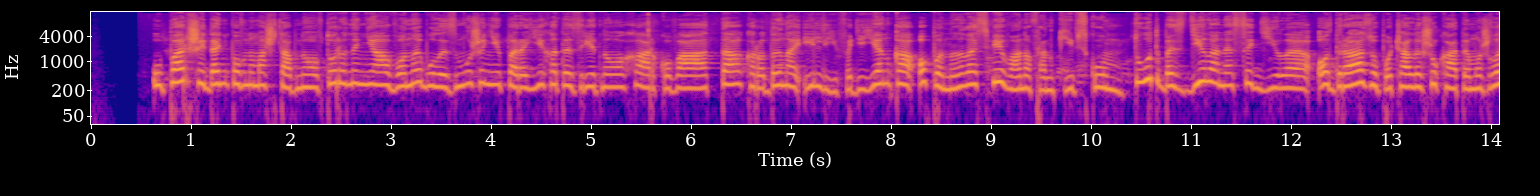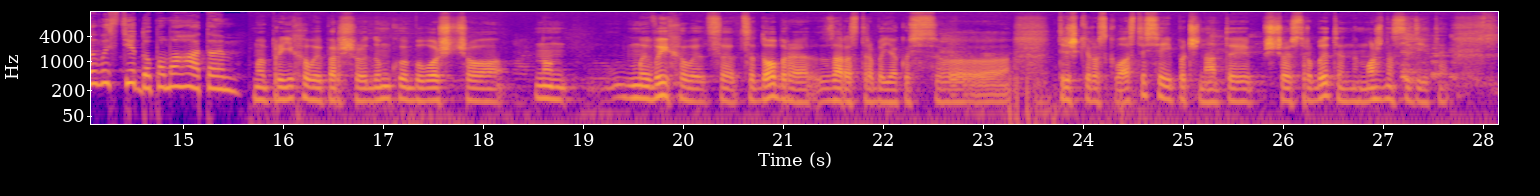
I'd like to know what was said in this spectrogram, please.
У перший день повномасштабного вторгнення вони були змушені переїхати з рідного Харкова. Так родина Іллі Федієнка опинилась в Івано-Франківську. Тут без діла не сиділи, одразу почали шукати можливості допомагати. Ми приїхали, першою думкою було, що ну, ми виїхали, це, це добре. Зараз треба якось е, трішки розкластися і починати щось робити, не можна сидіти.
